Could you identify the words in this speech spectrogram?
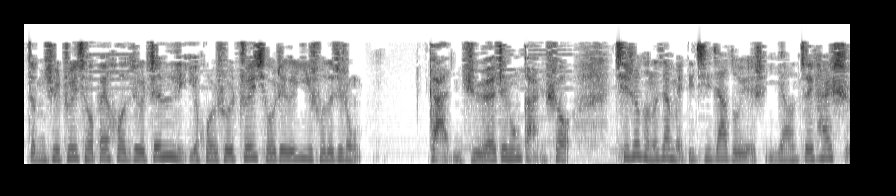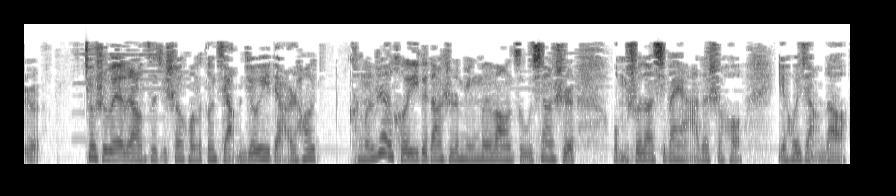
怎么去追求背后的这个真理，或者说追求这个艺术的这种感觉、这种感受。其实可能像美第奇家族也是一样，最开始就是为了让自己生活的更讲究一点儿，然后可能任何一个当时的名门望族，像是我们说到西班牙的时候，也会讲到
